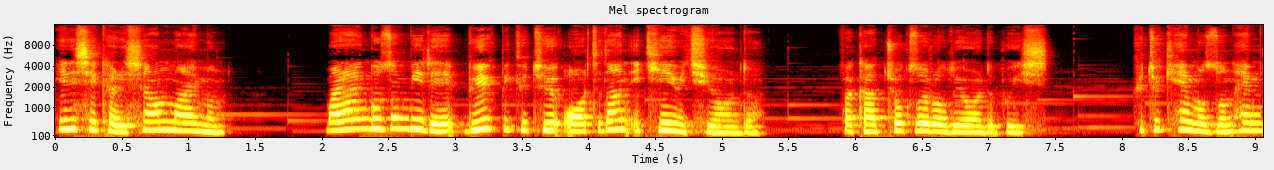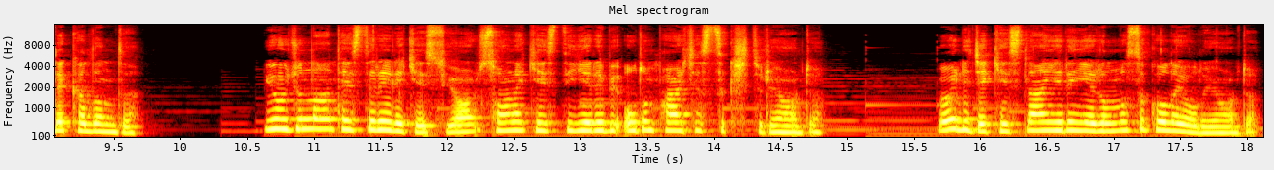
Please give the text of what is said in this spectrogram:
Her işe karışan maymun. Marangozun biri büyük bir kütüğü ortadan ikiye biçiyordu. Fakat çok zor oluyordu bu iş. Kütük hem uzun hem de kalındı. Bir ucundan testereyle kesiyor, sonra kestiği yere bir odun parçası sıkıştırıyordu. Böylece kesilen yerin yarılması kolay oluyordu.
